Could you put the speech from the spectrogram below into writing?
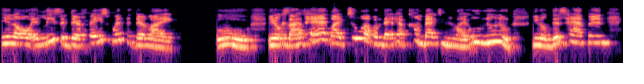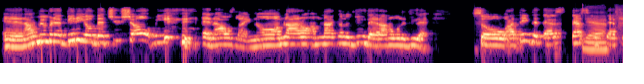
you know at least if they're faced with it they're like ooh, you know, because I've had like two of them that have come back to me like, ooh, no, no, you know, this happened, and I remember that video that you showed me, and I was like, no, I'm not, I am not gonna do that. I don't want to do that. So I think that that's that's yeah, that's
